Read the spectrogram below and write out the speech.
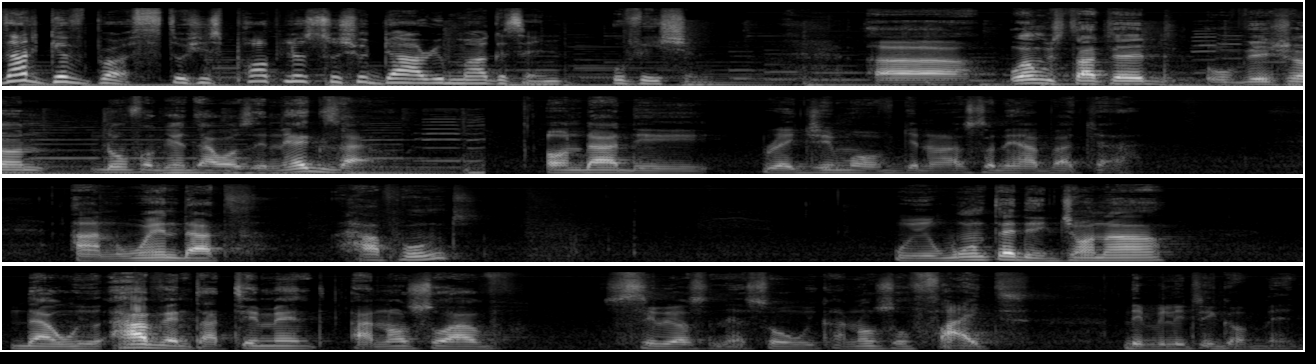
That gave birth to his popular social diary magazine, Ovation. Uh, when we started Ovation, don't forget I was in exile under the regime of General Sani Abacha. And when that happened, we wanted a journal that will have entertainment and also have seriousness so we can also fight the military government.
